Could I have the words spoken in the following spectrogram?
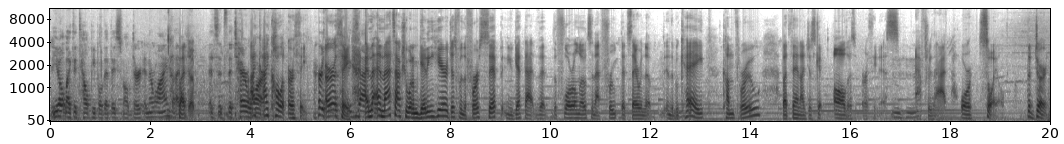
You don't like to tell people that they smell dirt in their wine, but, but uh, it's it's the terroir. I, I call it earthy. Earthy, earthy. Exactly. and and that's actually what I'm getting here. Just from the first sip, you get that the, the floral notes and that fruit that's there in the in the bouquet come through but then I just get all this earthiness mm-hmm. after that, or soil. The dirt.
